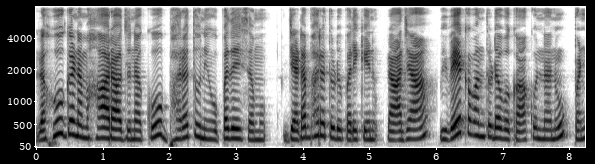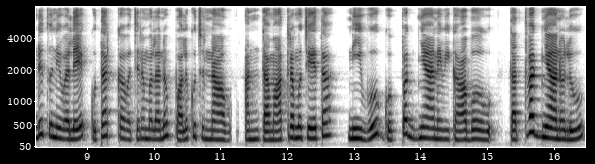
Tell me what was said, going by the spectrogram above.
రహుగణ మహారాజునకు భరతుని ఉపదేశము జడభరతుడు పలికెను. రాజా వివేకవంతుడవు కాకున్నను పండితుని వలె కుతర్క వచనములను పలుకుచున్నావు. అంత మాత్రము చేత నీవు గొప్ప జ్ఞానివి కాబోవు. తత్వజ్ఞానులు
